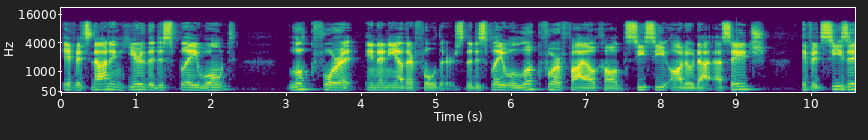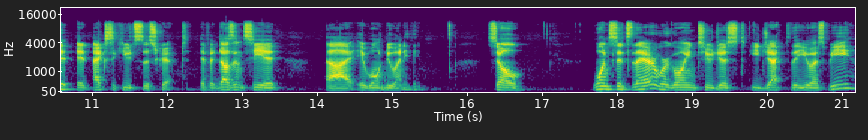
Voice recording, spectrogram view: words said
if it's not in here, the display won't look for it in any other folders. The display will look for a file called ccauto.sh. If it sees it, it executes the script. If it doesn't see it, uh, it won't do anything. So once it's there, we're going to just eject the USB.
